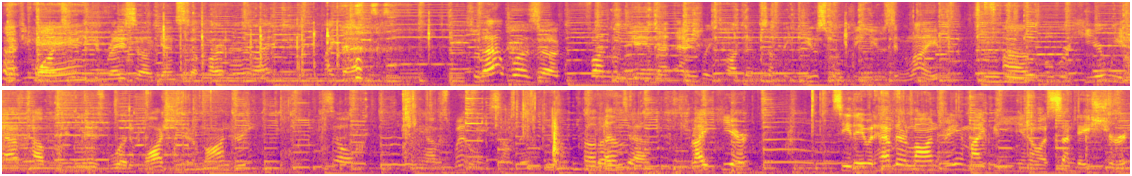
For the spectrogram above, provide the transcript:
And if you want to, Okay. you can race against a partner, right? Like that. So that was a fun little game that actually taught them something useful to be used in life. Mm -hmm. Uh, over here we have how pioneers would wash their laundry. So, I mean, I was whittling something. Problem. But uh, right here, see, they would have their laundry. It might be, you know, a Sunday shirt.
